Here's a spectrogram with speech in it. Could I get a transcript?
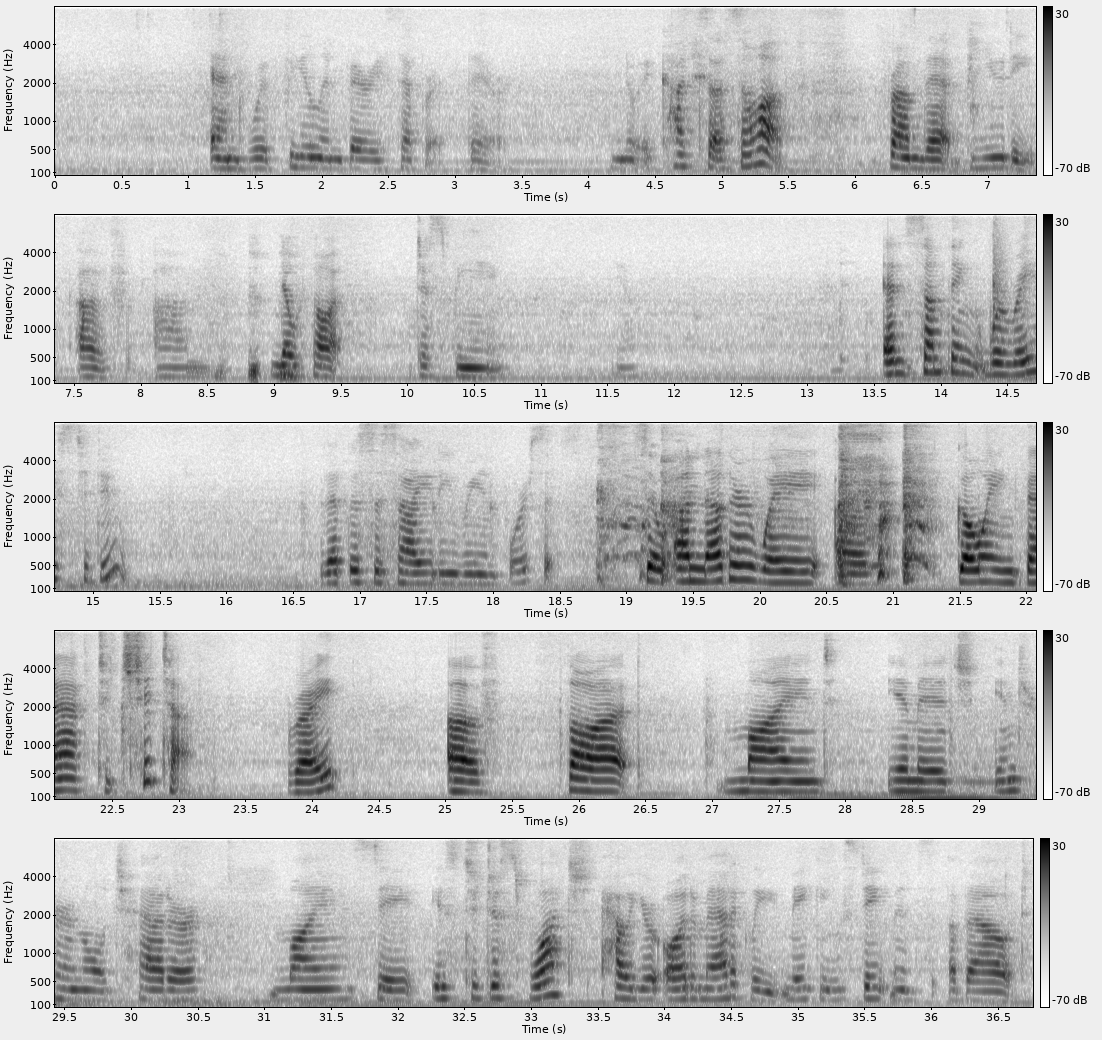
and we're feeling very separate there. You know, it cuts us off from that beauty of um, no thought, just being. Yeah. And something we're raised to do that the society reinforces. So another way of going back to chitta, right? Of thought, mind, image, internal chatter, mind state is to just watch how you're automatically making statements about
